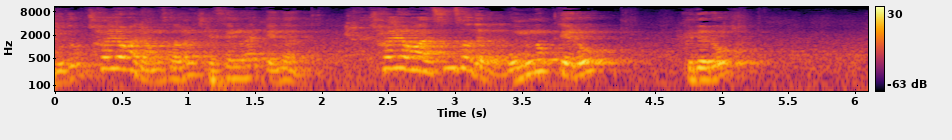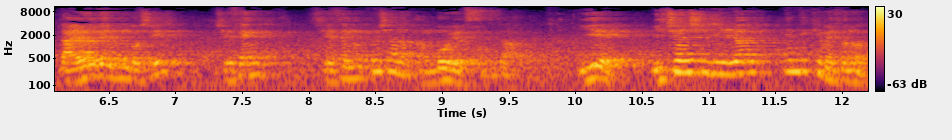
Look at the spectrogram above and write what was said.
모두 촬영한 영상을 재생을 할 때는 촬영한 순서대로 목록대로 그대로 나열되는 것이 재생, 재생을 표시하는 방법이었습니다. 이에 2011년 핸디캠에서는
